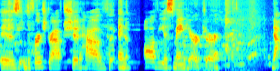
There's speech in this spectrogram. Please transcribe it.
is the first draft should have an obvious main character. Now,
